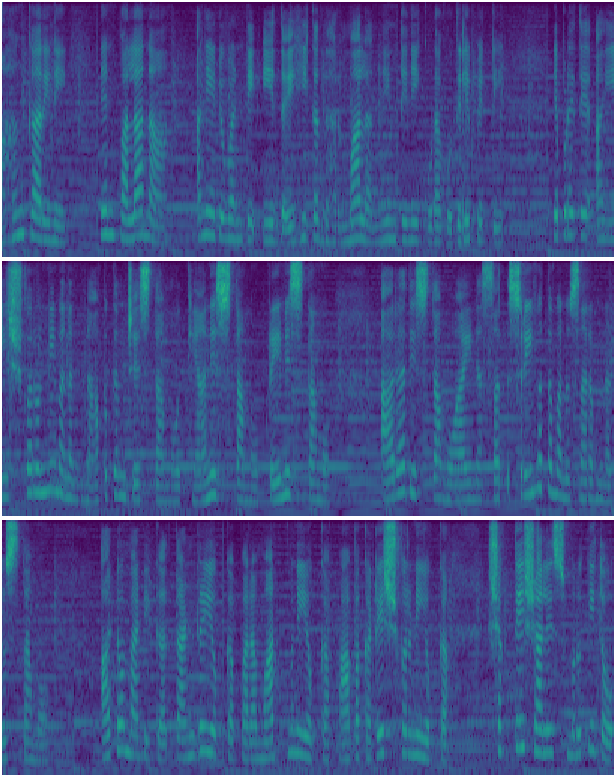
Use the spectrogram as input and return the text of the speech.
అహంకారిని నేను పలానా అనేటువంటి ఈ దైహిక ధర్మాలన్నింటినీ కూడా వదిలిపెట్టి ఎప్పుడైతే ఆ ఈశ్వరుణ్ణి మనం జ్ఞాపకం చేస్తామో ధ్యానిస్తామో ప్రేమిస్తామో ఆరాధిస్తామో ఆయన స శ్రీమతం అనుసారం నడుస్తామో ఆటోమేటిక్గా తండ్రి యొక్క పరమాత్మని యొక్క పాపకటేశ్వరుని యొక్క శక్తిశాలి స్మృతితో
